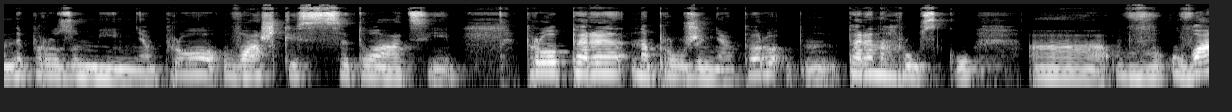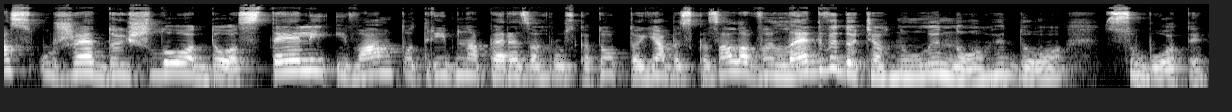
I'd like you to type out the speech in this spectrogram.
непорозуміння, про важкість ситуації, про перенапруження, про перенагрузку. У вас уже дійшло до стелі, і вам потрібна перезагрузка. Тобто, я би сказала, ви ледве дотягнули ноги до суботи,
